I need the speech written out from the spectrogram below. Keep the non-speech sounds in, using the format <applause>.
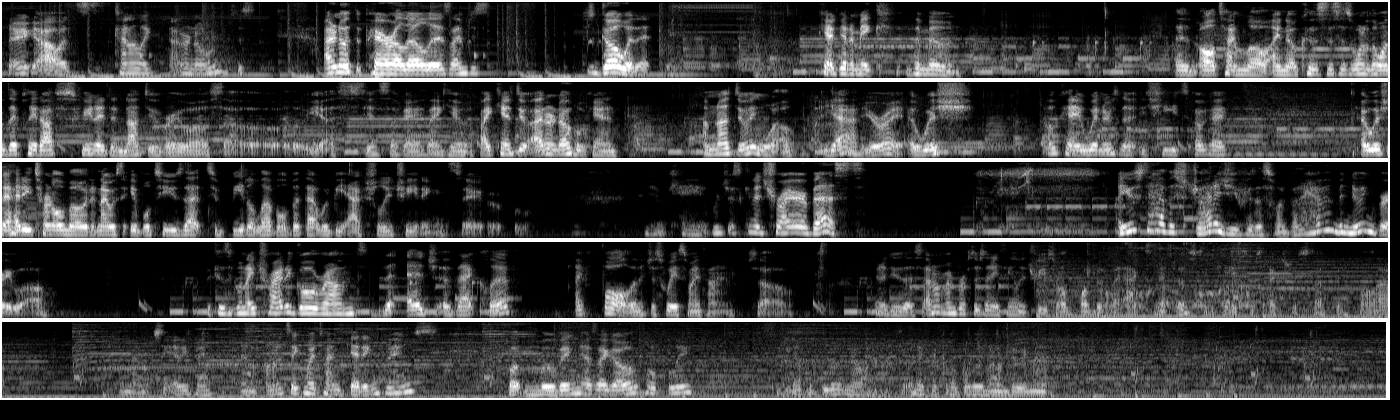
there you go. It's kind of like, I don't know, just... I don't know what the parallel is, I'm just... Just go with it. Okay, I'm gonna make the moon an all-time low. I know, because this is one of the ones I played off screen. I did not do very well, so yes, yes, okay, thank you. If I can't do- I don't know who can. I'm not doing well. Yeah, you're right. I wish- Okay, winner's net cheats. Okay. I wish I had eternal mode and I was able to use that to beat a level, but that would be actually cheating, so... Okay, we're just gonna try our best. I used to have a strategy for this one, but I haven't been doing very well. Because when I try to go around the edge of that cliff, I fall and it just wastes my time. So, I'm gonna do this. I don't remember if there's anything in the tree, so I'll bump it by accident just in case there's extra stuff can fall out. And I don't see anything. And I'm gonna take my time getting things, but moving as I go, hopefully. Picking up a balloon. No, I when I pick up a balloon when I'm doing that.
